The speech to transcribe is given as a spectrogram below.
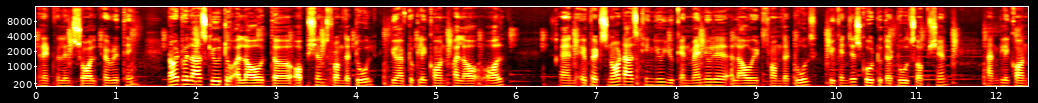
and it will install everything. Now it will ask you to allow the options from the tool. You have to click on allow all. And if it's not asking you you can manually allow it from the tools. You can just go to the tools option and click on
